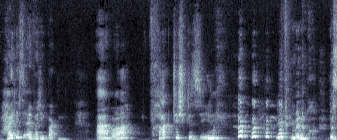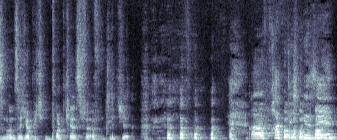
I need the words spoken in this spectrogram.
halt jetzt einfach die Backen. Aber praktisch gesehen, Ich bin mir noch ein bisschen unsicher, ob ich den Podcast veröffentliche. äh, praktisch Oh gesehen,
